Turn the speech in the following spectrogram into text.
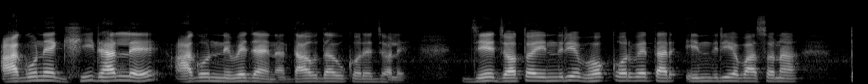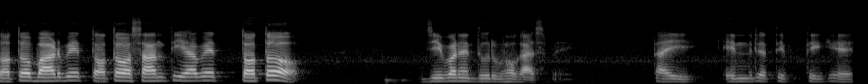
আগুনে ঘি ঢাললে আগুন নেভে যায় না, দাউ দাউ করে জ্বলে। যে যত ইন্দ্রিয় ভোগ করবে, তার ইন্দ্রিয় বাসনা তত বাড়বে, তত অশান্তি হবে, তত জীবনে দুর্ভোগ আসবে। তাই ইন্দ্রিয় তৃপ্তিকে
